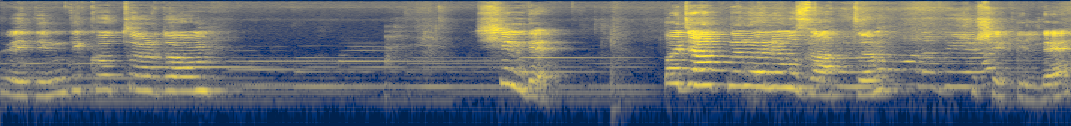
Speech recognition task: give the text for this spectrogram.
Ve dimdik oturdum. Şimdi bacakları öne uzattım. Şu şekilde.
